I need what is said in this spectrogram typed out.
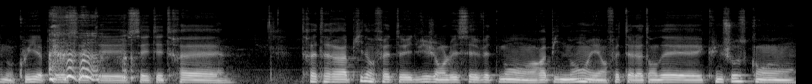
Donc oui, après ça a été, ça a été très, très très rapide en fait. Edwige a enlevé ses vêtements rapidement et en fait elle attendait qu'une chose quand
